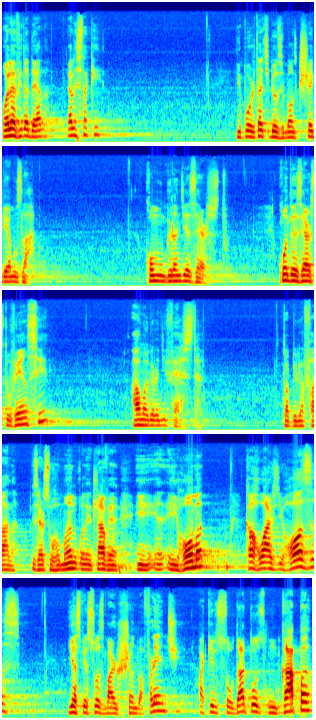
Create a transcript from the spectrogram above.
Olha a vida dela, ela está aqui. Importante, meus irmãos, que cheguemos lá, como um grande exército. Quando o exército vence, há uma grande festa. Então a Bíblia fala, o exército romano, quando entrava em, em, em Roma, carruagens de rosas, e as pessoas marchando à frente, aqueles soldados todos com capa.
